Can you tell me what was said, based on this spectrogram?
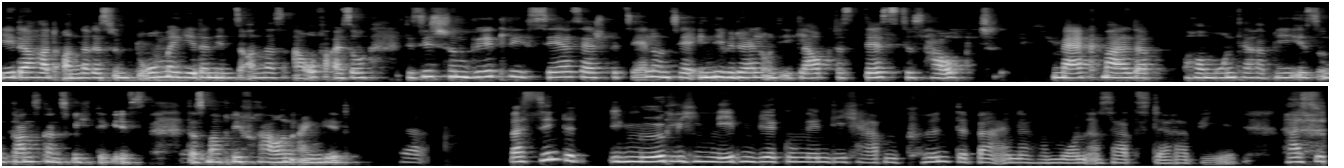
jeder hat andere Symptome, jeder nimmt es anders auf. Also das ist schon wirklich sehr, sehr speziell und sehr individuell und ich glaube, dass das das Hauptmerkmal der Hormontherapie ist und ganz, ganz wichtig ist, dass man auf die Frauen eingeht. Ja. Was sind denn die möglichen Nebenwirkungen, die ich haben könnte bei einer Hormonersatztherapie? Hast du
